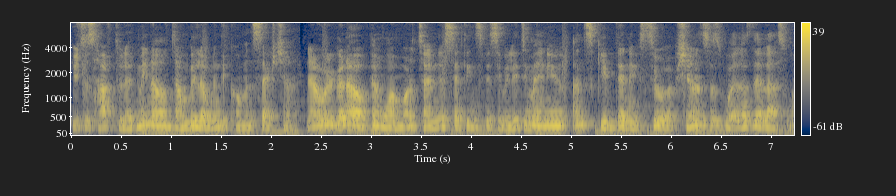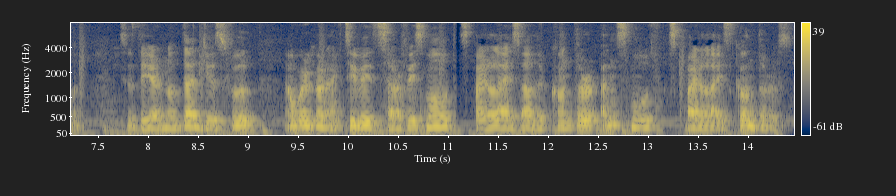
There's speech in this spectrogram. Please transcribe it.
you just have to let me know down below in the comment section. Now we're gonna open one more time the settings visibility menu and skip the next two options as well as the last one, since they are not that useful and we're gonna activate surface mode, spiralize outer contour and smooth spiralized contours.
